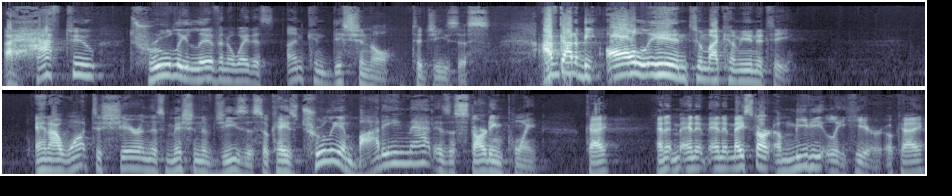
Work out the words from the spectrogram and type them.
I have to truly live in a way that's unconditional to Jesus. I've got to be all in to my community and I want to share in this mission of Jesus, okay? Is truly embodying that is a starting point, okay? And it, and, it, and it may start immediately here, okay?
